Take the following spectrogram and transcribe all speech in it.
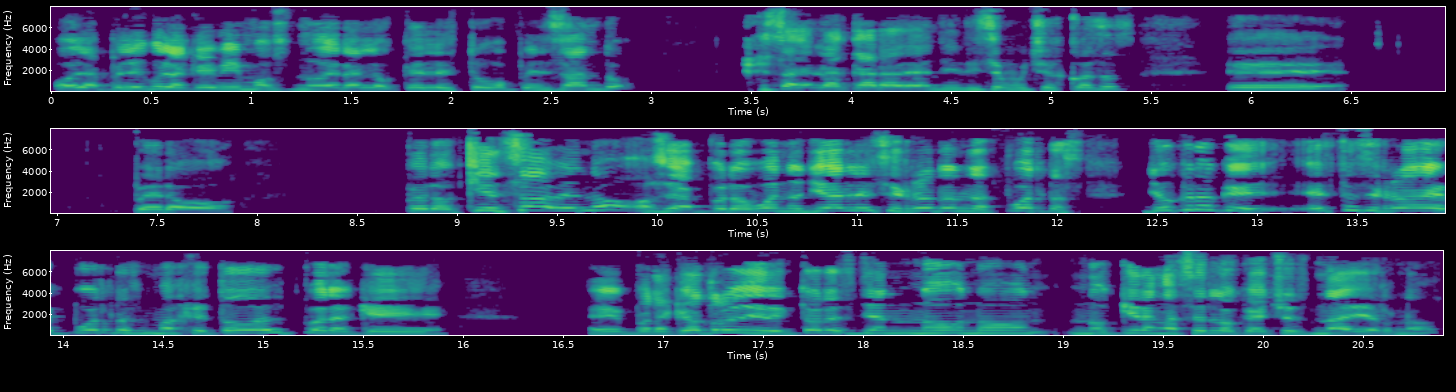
o la película que vimos no era lo que él estuvo pensando. Esa la cara de Andy dice muchas cosas. Eh, pero pero quién sabe, ¿no? O sea, pero bueno, ya le cerraron las puertas. Yo creo que esta cerrada de puertas más que todo es para que eh, para que otros directores ya no, no, no quieran hacer lo que ha hecho Snyder, ¿no?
